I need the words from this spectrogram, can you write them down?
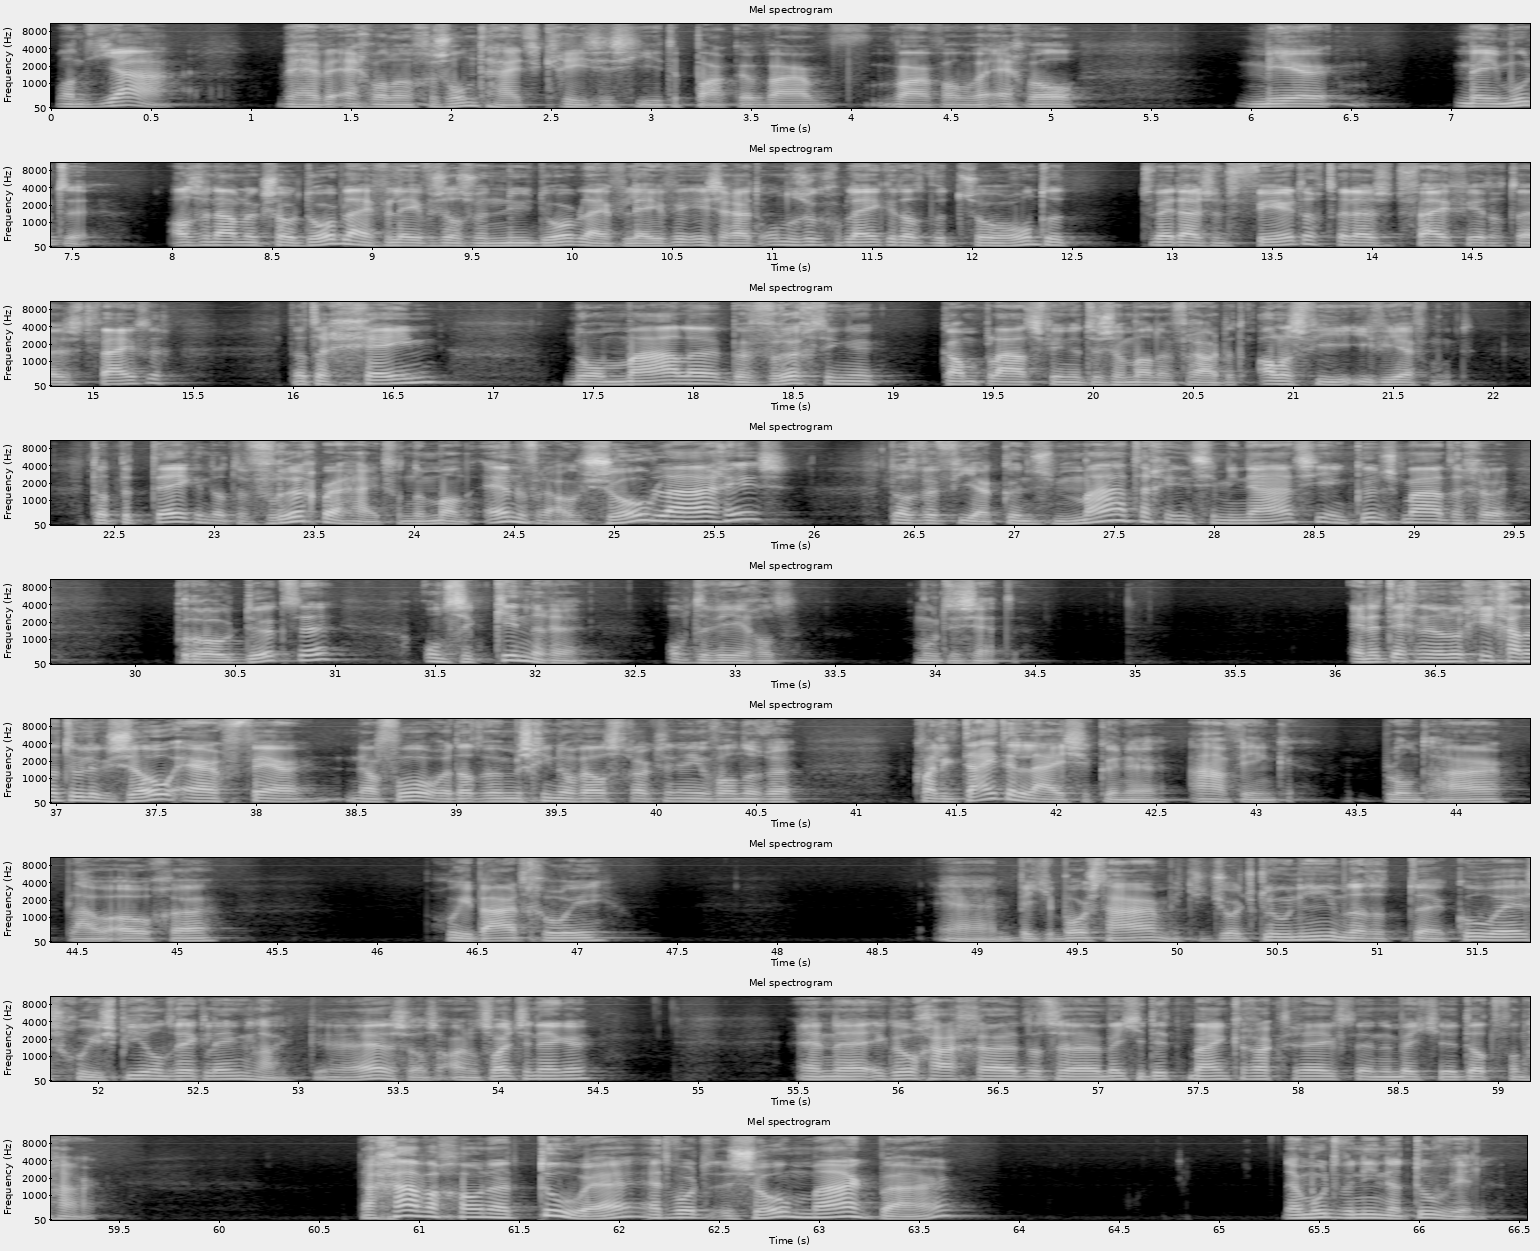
Want ja, we hebben echt wel een gezondheidscrisis hier te pakken, waar, waarvan we echt wel meer mee moeten. Als we namelijk zo door blijven leven zoals we nu door blijven leven, is er uit onderzoek gebleken dat we zo rond de 2040, 2045, 2050, dat er geen normale bevruchtingen kan plaatsvinden tussen man en vrouw. Dat alles via IVF moet. Dat betekent dat de vruchtbaarheid van de man en vrouw zo laag is dat we via kunstmatige inseminatie en kunstmatige producten onze kinderen op de wereld moeten zetten. En de technologie gaat natuurlijk zo erg ver naar voren dat we misschien nog wel straks in een of andere kwaliteitenlijstje kunnen aanvinken. Blond haar, blauwe ogen, goede baardgroei, ja, een beetje borsthaar, een beetje George Clooney, omdat het uh, cool is, goede spierontwikkeling, like, uh, zoals Arnold Schwarzenegger. En ik wil graag dat ze een beetje dit mijn karakter heeft en een beetje dat van haar. Daar gaan we gewoon naartoe. Hè? Het wordt zo maakbaar daar moeten we niet naartoe willen.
